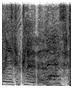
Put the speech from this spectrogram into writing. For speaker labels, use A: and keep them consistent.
A: crazy people. Let's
